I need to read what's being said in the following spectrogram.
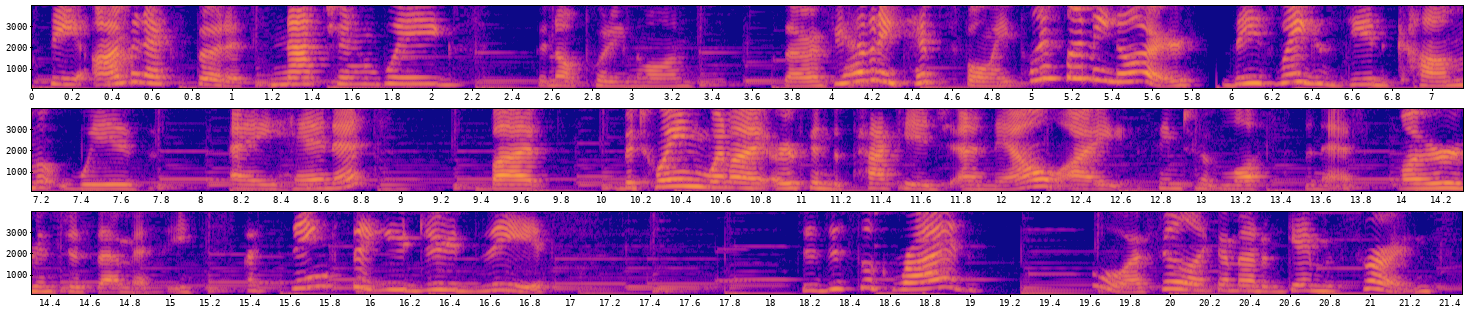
See, I'm an expert at snatching wigs, but not putting them on. So if you have any tips for me, please let me know. These wigs did come with a hairnet, but between when I opened the package and now, I seem to have lost the net. My room is just that messy. I think that you do this. Does this look right? Oh, I feel like I'm out of Game of Thrones.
